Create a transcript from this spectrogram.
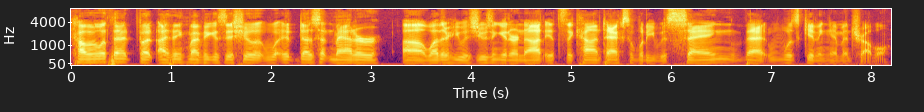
coming with that, but I think my biggest issue it, it doesn't matter uh, whether he was using it or not. It's the context of what he was saying that was getting him in trouble.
